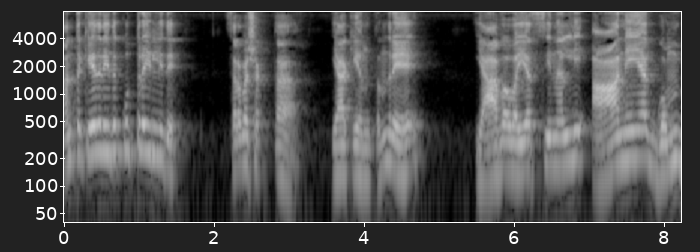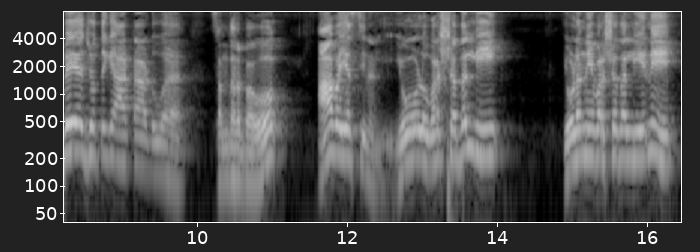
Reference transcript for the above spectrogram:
ಅಂತ ಕೇಳಿದರೆ ಇದಕ್ಕೆ ಉತ್ತರ ಇಲ್ಲಿದೆ. ಸರ್ವಶಕ್ತ. ಯಾಕೆ ಅಂತಂದರೆ ಯಾವ ವಯಸ್ಸಿನಲ್ಲಿ ಆನೆಯ ಗೊಂಬೆಯ ಜೊತೆಗೆ ಆಟ ಆಡುವ ಸಂದರ್ಭವೋ ಆ ವಯಸ್ಸಿನಲ್ಲಿ ಏಳು ವರ್ಷದಲ್ಲಿ, ಏಳನೇ ವರ್ಷದಲ್ಲಿಯೇ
